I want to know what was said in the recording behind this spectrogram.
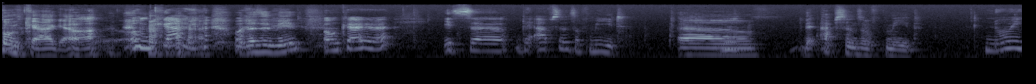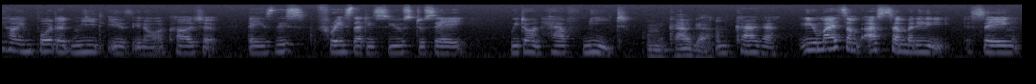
Onkaga. omkaga. what does it mean? Omkaga. It's uh, the absence of meat. Um, the absence of meat. knowing how important meat is in our culture, there is this phrase that is used to say, "We don't have meat." Onkaga. Umkaga. You might some ask somebody saying,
